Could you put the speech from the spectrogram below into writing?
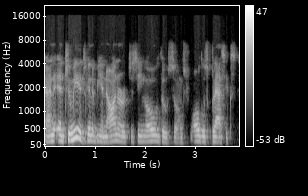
and and to me, it's going to be an honor to sing all those songs, all those classics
